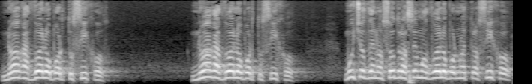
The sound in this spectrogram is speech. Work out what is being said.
no hagas duelo por tus hijos. No hagas duelo por tus hijos. Muchos de nosotros hacemos duelo por nuestros hijos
